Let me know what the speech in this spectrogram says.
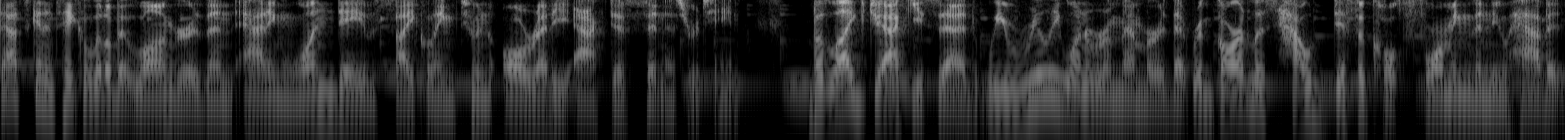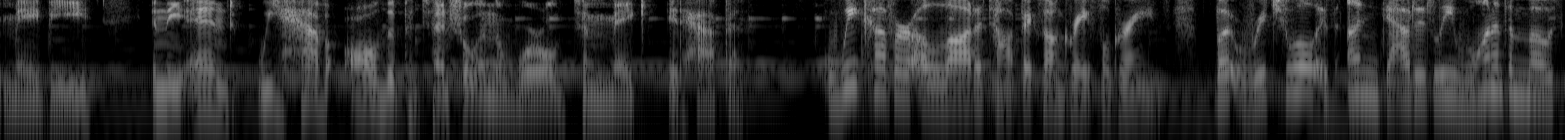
that's going to take a little bit longer than adding one day of cycling to an already active fitness routine. But like Jackie said, we really want to remember that regardless how difficult forming the new habit may be, in the end, we have all the potential in the world to make it happen. We cover a lot of topics on Grateful Grains, but ritual is undoubtedly one of the most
